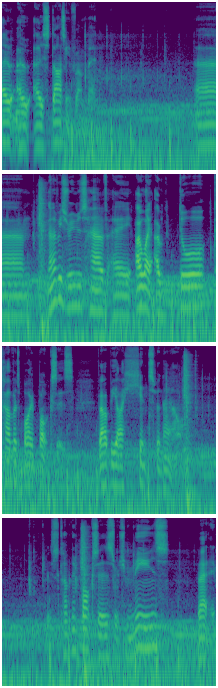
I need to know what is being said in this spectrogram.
oh oh oh starting from then? Um, none of these rooms have a. Oh wait, a door covered by boxes. That'll be our hint for now. It's covered in boxes, which means that it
